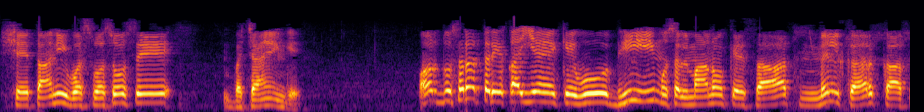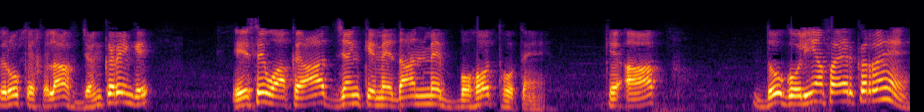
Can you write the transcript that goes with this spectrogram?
شیطانی وسوسوں سے بچائیں گے۔ اور دوسرا طریقہ یہ ہے کہ وہ بھی مسلمانوں کے ساتھ مل کر کافروں کے خلاف جنگ کریں گے۔ ایسے واقعات جنگ کے میدان میں بہت ہوتے ہیں کہ آپ دو گولیاں فائر کر رہے ہیں،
